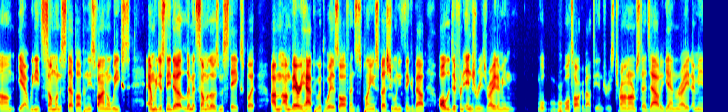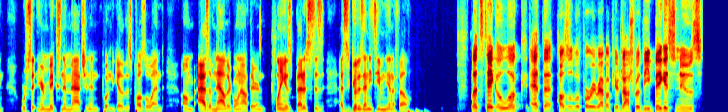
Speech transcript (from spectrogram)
um, yeah, we need someone to step up in these final weeks, and we just need to limit some of those mistakes. But I'm I'm very happy with the way this offense is playing, especially when you think about all the different injuries. Right? I mean, we'll we'll talk about the injuries. Terron Armstead's out again, right? I mean, we're sitting here mixing and matching and putting together this puzzle, and um, as of now, they're going out there and playing as better as as good as any team in the NFL. Let's take a look at that puzzle before we wrap up here, Joshua. The biggest news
